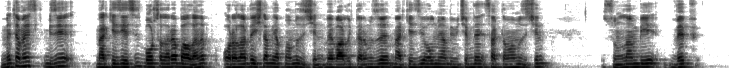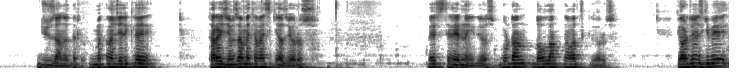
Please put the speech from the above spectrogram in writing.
MetaMask bizi merkeziyetsiz borsalara bağlanıp oralarda işlem yapmamız için ve varlıklarımızı merkezi olmayan bir biçimde saklamamız için sunulan bir web cüzdanıdır. Öncelikle tarayıcımıza MetaMask yazıyoruz. Web sitelerine gidiyoruz. Buradan Download Now'a tıklıyoruz. Gördüğünüz gibi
